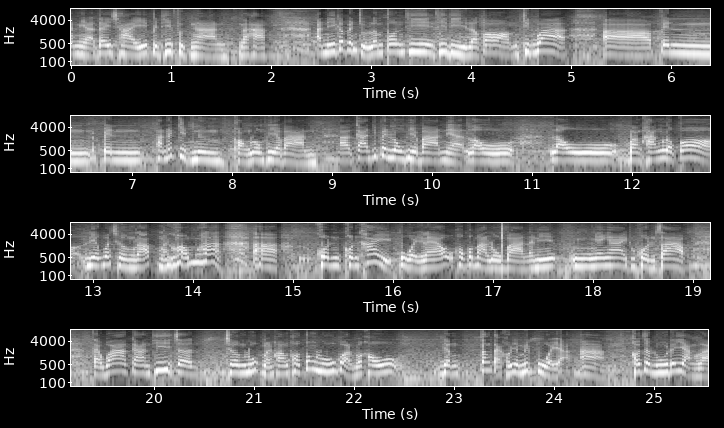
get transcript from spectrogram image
ทย์เนี่ยได้ใช้เป็นที่ฝึกงานนะคะ อันนี้ก็เป็นจุดเริ่มต้นที่ที่ดีแล้วก็คิดว่าอ่าเป็นเป็นภารกิจหนึ่งของโรงพยาบาล การที่เป็นโรงพยาบาลเนี่ยเราเราบางครั้งเราก็เรียกว่าเชิงรับ หมายความว่าอ่าคนคนไข้ป่วยแล้วเขาก็มาโรงพยาบาลอันนี้ง่าย ๆ ทุกคนทราบ แต่ว่าการที่จะเชิงลุกหมายความเขาต้องรู้ก่อนว่าเขา ยังตั้งแต่เขายังไม่ป่วยอะอ่าเขาจะรู้ได้อย่างไร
